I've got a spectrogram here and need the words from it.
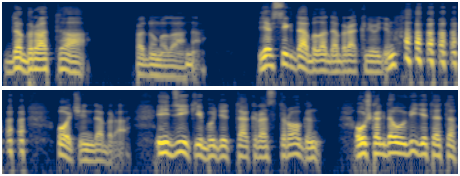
«Доброта!» — подумала она. «Я всегда была добра к людям. Очень добра. И Дикий будет так растроган. А уж когда увидит эту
